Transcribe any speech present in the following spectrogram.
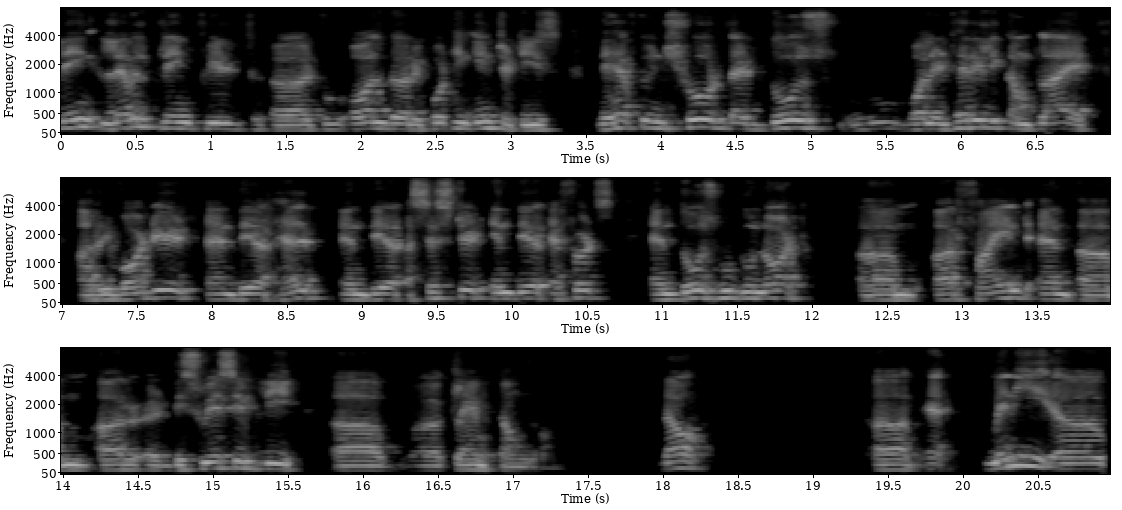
playing level playing field uh, to all the reporting entities, they have to ensure that those who voluntarily comply are rewarded and they are helped and they are assisted in their efforts. And those who do not um, are fined and um, are dissuasively uh, clamped down on. Now, uh, eh, many uh,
